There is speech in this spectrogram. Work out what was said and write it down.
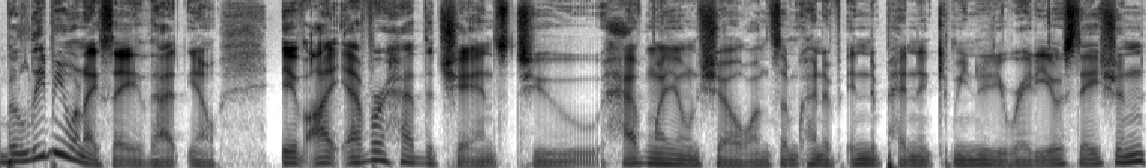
believe me when I say that, you know, if I ever had the chance to have my own show on some kind of independent community radio station,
